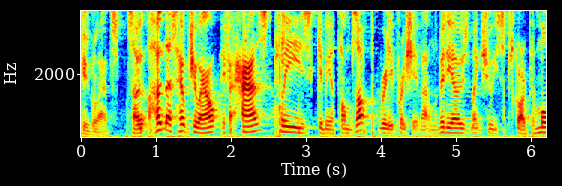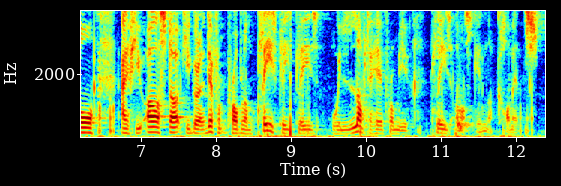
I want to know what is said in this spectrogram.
Google Ads. So I hope that's helped you out. If it has, please give me a thumbs up. Really appreciate that on the videos. Make sure you subscribe for more. And if you are stuck, you've got a different problem, please, please, please, we love to hear from you. Please ask in the comments.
